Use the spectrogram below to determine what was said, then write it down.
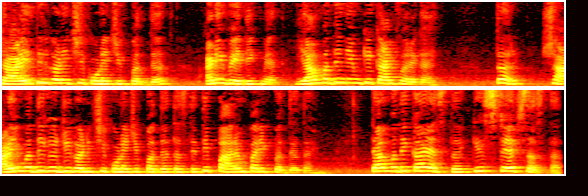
शाळेतील गणित शिकवण्याची पद्धत आणि वेदिक मॅथ यामध्ये नेमकी काय फरक आहे? तर शाळेमध्ये जी गणित शिकवण्याची पद्धत असते ती पारंपरिक पद्धत आहे. त्यामध्ये काय असतं की स्टेप्स असतात.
